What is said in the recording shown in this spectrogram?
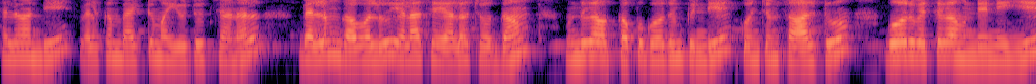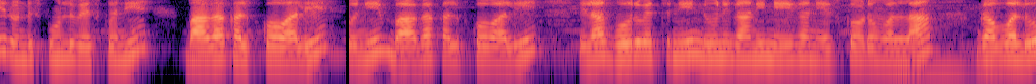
హలో అండి welcome back to my YouTube channel. బెల్లం గవ్వలు ఎలా చేయాలో చూద్దాం. ముందుగా ఒక కప్పు గోధుమ పిండి కొంచెం సాల్టు గోరువెచ్చగా ఉండే నెయ్యి రెండు స్పూన్లు వేసుకొని బాగా కలుపుకోవాలి. కొని బాగా కలుపుకోవాలి. ఇలా గోరువెచ్చని నూనె కానీ నెయ్యి కానీ వేసుకోవడం వల్ల గవ్వలు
